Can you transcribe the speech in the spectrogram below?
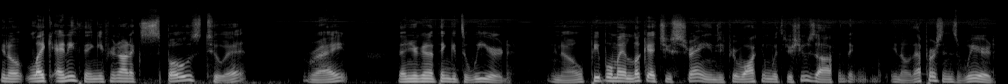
you know like anything if you're not exposed to it right then you're going to think it's weird you know? People might look at you strange if you're walking with your shoes off and think you know that person's weird.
